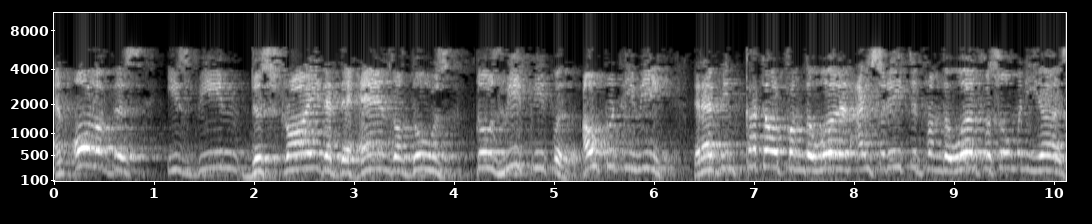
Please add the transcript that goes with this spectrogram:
And all of this is being destroyed at the hands of those, those weak people, outwardly weak, that have been cut out from the world and isolated from the world for so many years.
